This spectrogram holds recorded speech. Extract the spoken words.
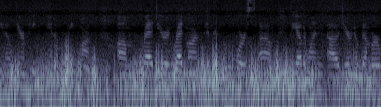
you know, during Pink, you know, Pink Month. red during Red Month, and then of course the other one uh, during November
